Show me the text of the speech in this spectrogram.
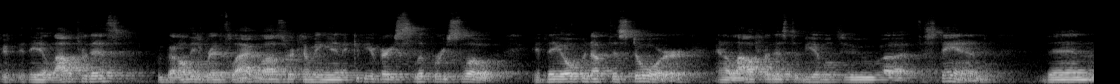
If they allow for this, We've got all these red flag laws that are coming in. It could be a very slippery slope. If they open up this door and allow for this to be able to, uh, to stand, then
